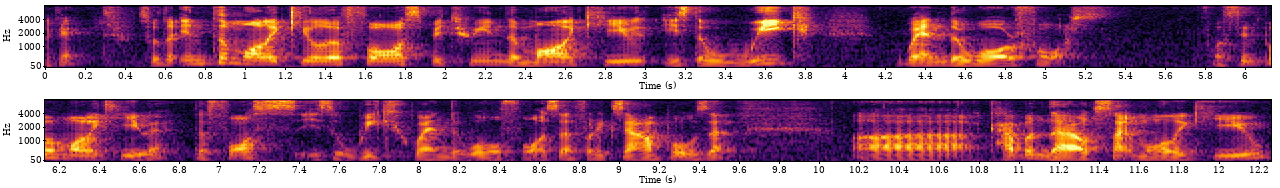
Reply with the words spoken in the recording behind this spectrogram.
Okay, so the intermolecular force between the molecule is the weak van der Waals force. For simple molecule, eh, the force is a weak van der Waals force. Uh, for example, uh, carbon dioxide molecule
